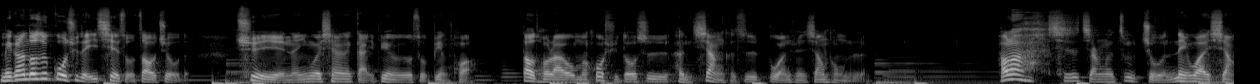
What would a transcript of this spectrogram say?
每个人都是过去的一切所造就的，却也能因为现在的改变而有所变化。到头来，我们或许都是很像，可是不完全相同的人。好了，其实讲了这么久的内外向，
